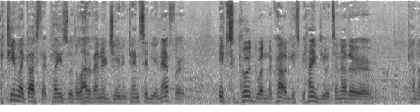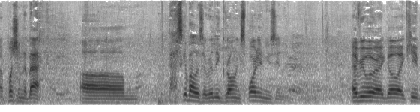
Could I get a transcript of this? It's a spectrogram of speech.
a team like us that plays with a lot of energy and intensity and effort, it's good when the crowd gets behind you. It's another kind of push in the back. Um, basketball is a really growing sport in New Zealand. Everywhere I go, I keep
